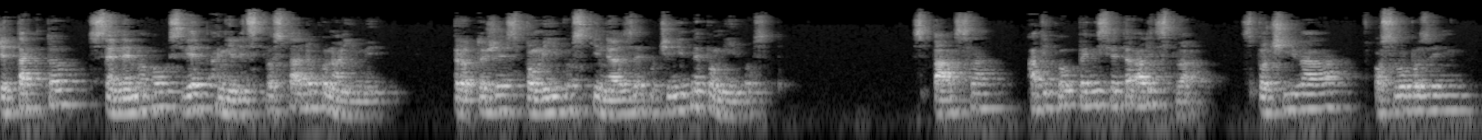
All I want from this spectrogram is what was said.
že takto se nemohou svět ani lidstvo stát dokonalými, protože z pomývosti nelze učinit nepomývost. Spása a vykoupení světa a lidstva spočívá v osvobození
